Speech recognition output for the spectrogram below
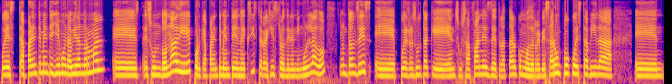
pues aparentemente lleva una vida normal, es, un donadie porque aparentemente no existe registro de ningún lado, entonces eh, pues resulta que en sus afanes de tratar como de regresar un poco esta vida, eh,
